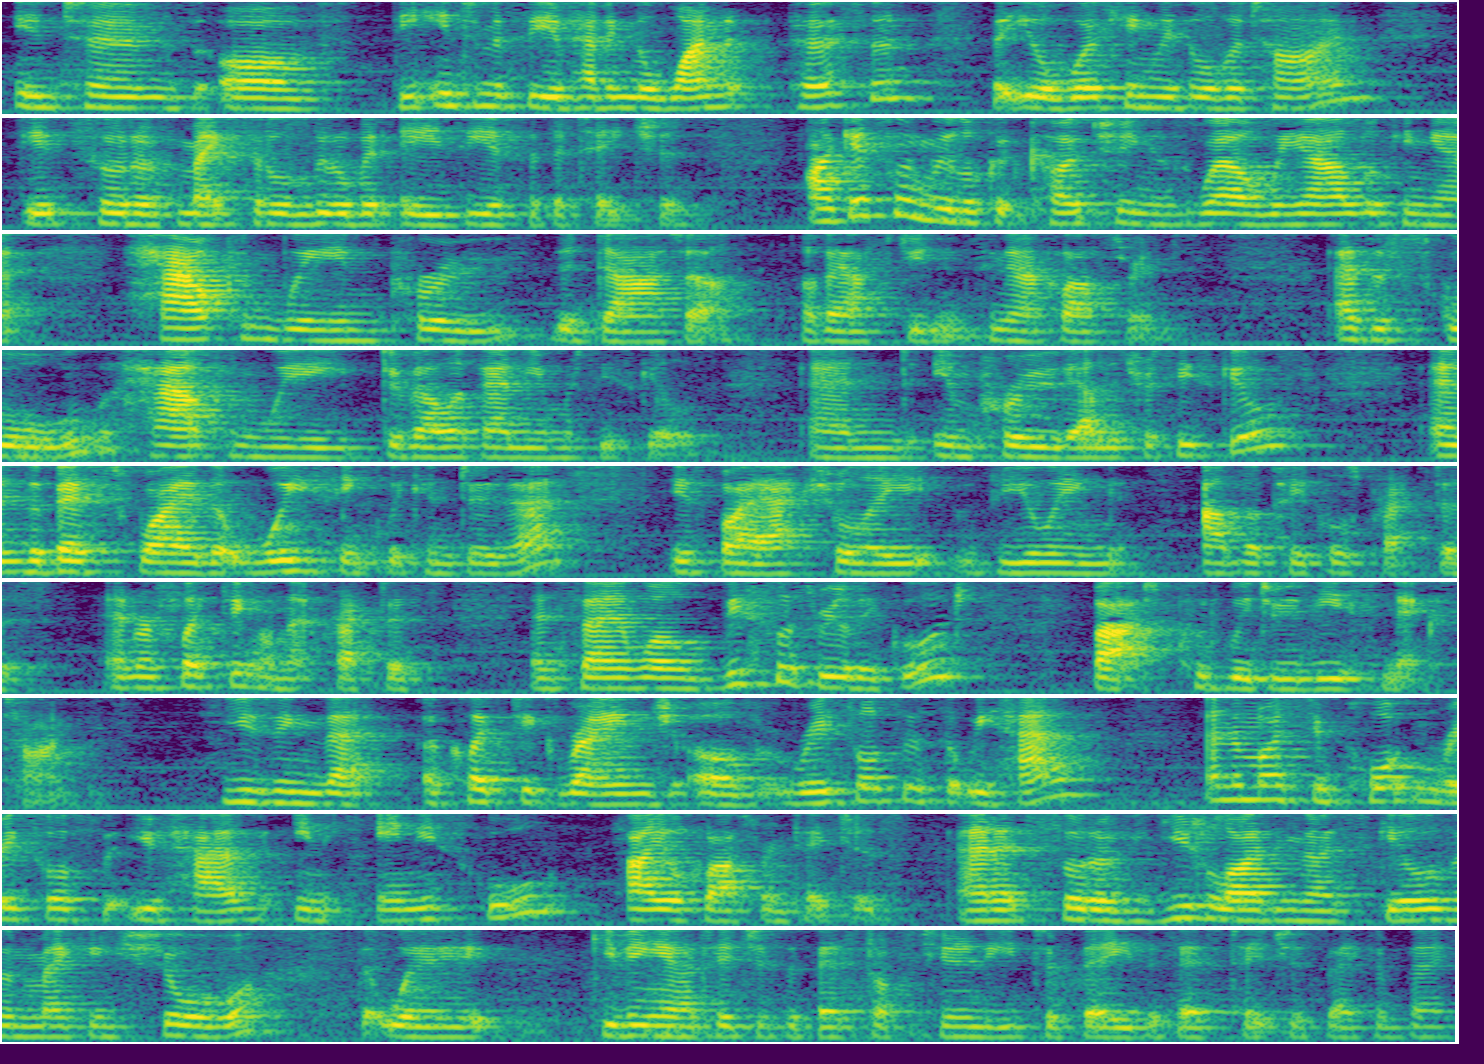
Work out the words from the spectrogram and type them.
in terms of the intimacy of having the one person that you're working with all the time, it sort of makes it a little bit easier for the teachers. I guess when we look at coaching as well, we are looking at how can we improve the data of our students in our classrooms? As a school, how can we develop our numeracy skills and improve our literacy skills? And the best way that we think we can do that is by actually viewing other people's practice and reflecting on that practice and saying, well, this was really good, but could we do this next time? Using that eclectic range of resources that we have and the most important resource that you have in any school are your classroom teachers. And it's sort of utilising those skills and making sure that we're giving our teachers the best opportunity to be the best teachers they can be.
